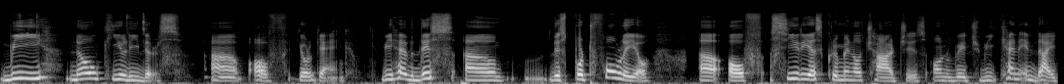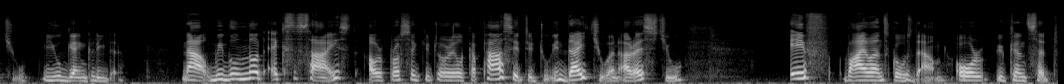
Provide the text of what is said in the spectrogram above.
we know key leaders uh, of your gang. We have this, um, this portfolio uh, of serious criminal charges on which we can indict you, you gang leader. Now, we will not exercise our prosecutorial capacity to indict you and arrest you if violence goes down, or you can set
